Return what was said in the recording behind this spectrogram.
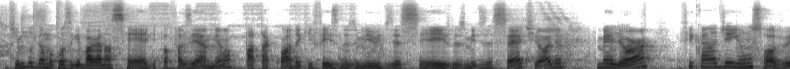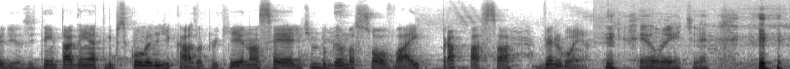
se o time do Gamba conseguir vaga na série para fazer a mesma pataquada que fez em 2016, 2017, olha, melhor ficar na J1 só, viu, Elias? E tentar ganhar a Trips dentro de casa, porque na CL o time do Gamba só vai pra passar vergonha. Realmente, né?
